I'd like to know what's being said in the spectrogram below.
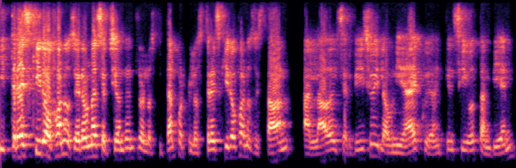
y tres quirófanos, era una excepción dentro del hospital porque los tres quirófanos estaban al lado del servicio y la unidad de cuidado intensivo también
